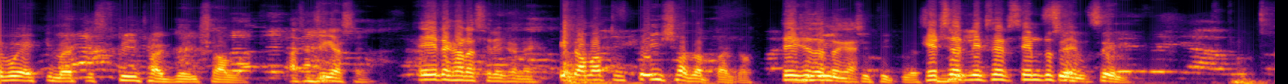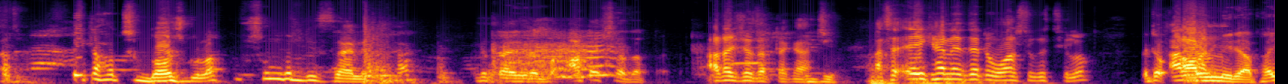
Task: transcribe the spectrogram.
এবং একটি ম্যাট্রেস ফ্রি থাকবে ইনশাল্লাহ আচ্ছা ঠিক আছে। এইটা খাটা ছিল এখানে। এটা মাত্র তেইশ হাজার টাকা। 23,000 টাকা। Headset Lexar same to same same এটা হচ্ছে 10 গুলো খুব সুন্দর ডিজাইনের খাট। এটা প্রাইস রাখব আঠাশ হাজার টাকা। আঠাশ হাজার টাকা। জি। আচ্ছা এইখানে যে একটা ওয়াল ছিল এটা আলমারি। আলমিরা ভাই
